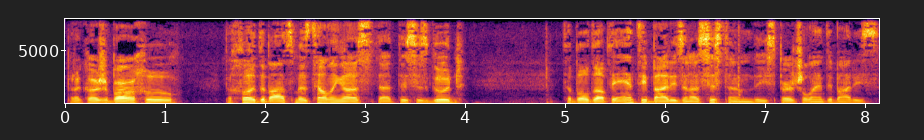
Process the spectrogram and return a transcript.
but Akash Baruch Hu, Bechod is telling us that this is good to build up the antibodies in our system, the spiritual antibodies,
